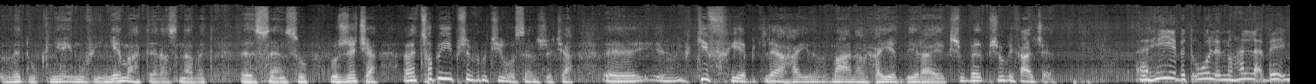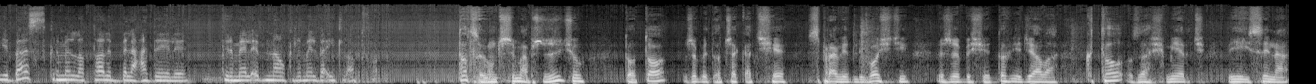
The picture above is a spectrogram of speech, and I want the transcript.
według niej mówi, nie ma teraz nawet e, sensu życia. Ale co by jej przywróciło sens życia? E, Kif je bitleha ma'an al-hayat birajek? Szو بحاجة آه، هي بتقول انه هلا باقي بس كرمال الطالب بالعداله كرمال ابنها وكرمال بقيه الاطفال To, co ją trzyma przy życiu, to to, żeby doczekać się sprawiedliwości, żeby się dowiedziała, kto za śmierć jej syna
